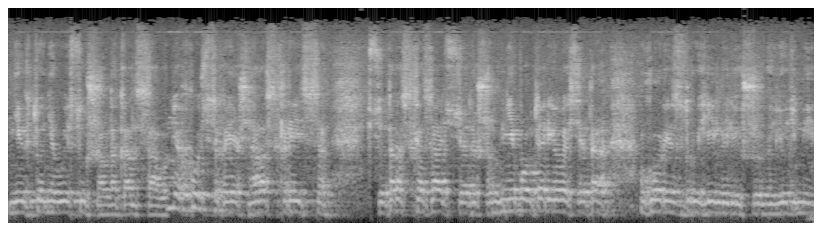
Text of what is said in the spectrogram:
никто не выслушал до конца. Мне хочется, конечно, раскрыться, все это рассказать, все это, чтобы не повторилось это горе с другими людьми.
